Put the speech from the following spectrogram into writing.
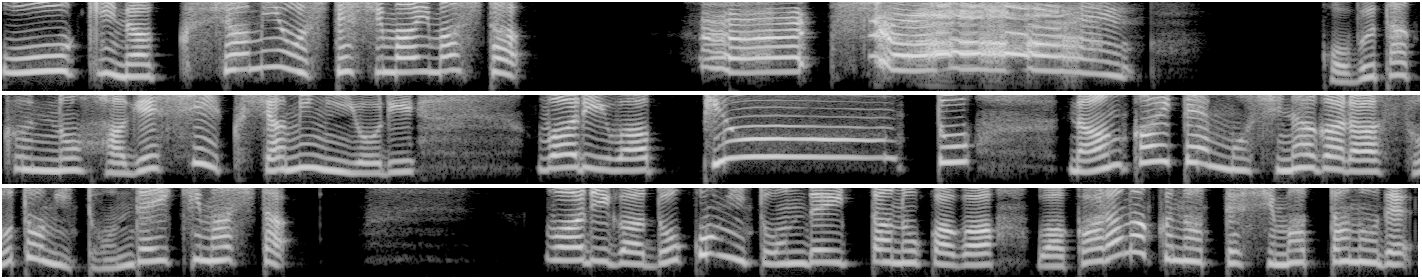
大きなくしゃみをしてしまいました。あくしゃーん小豚くんの激しいくしゃみによりワリはピューンと何回転もしながら外に飛んでいきました。ワリがどこに飛んでいったのかがわからなくなってしまったので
